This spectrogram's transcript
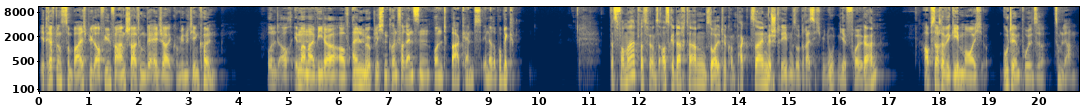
Ihr trefft uns zum Beispiel auf vielen Veranstaltungen der Agile Community in Köln. Und auch immer mal wieder auf allen möglichen Konferenzen und Barcamps in der Republik. Das Format, was wir uns ausgedacht haben, sollte kompakt sein. Wir streben so 30 Minuten je Folge an. Hauptsache, wir geben euch gute Impulse zum Lernen.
